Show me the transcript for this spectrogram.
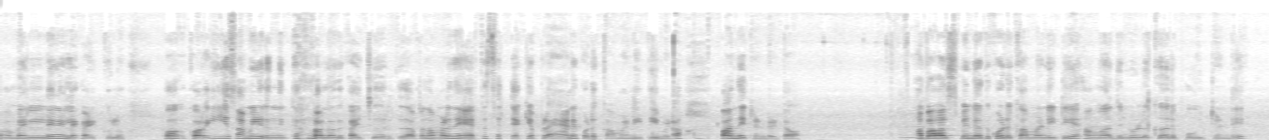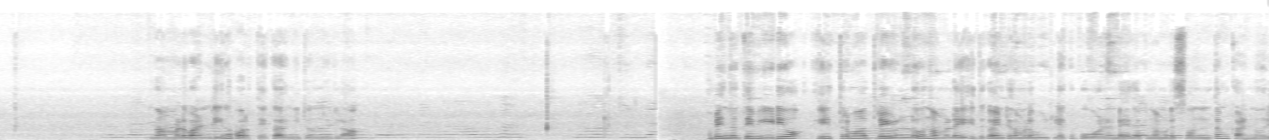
അവൻ മെല്ലനല്ലേ കഴിക്കുള്ളൂ. അപ്പോൾ കുറേ സമയം ഇരുന്നിട്ടാണ് അവനത് കഴിച്ചു തീർത്തത്. അപ്പോൾ നമ്മൾ നേരത്തെ സെറ്റാക്കിയ പ്ലാന് കൊടുക്കാൻ വേണ്ടിയിട്ട് ഇവിടെ വന്നിട്ടുണ്ട് കേട്ടോ. അപ്പോൾ ഹസ്ബൻഡ് അത് കൊടുക്കാൻ വേണ്ടിയിട്ട് അങ്ങ് അതിന്റെ ഉള്ളിൽ കയറി പോയിട്ടുണ്ട്. നമ്മൾ വണ്ടിയിൽ നിന്ന് പുറത്തേക്ക് ഇറങ്ങിയിട്ടൊന്നുമില്ല. അപ്പോൾ ഇന്നത്തെ വീഡിയോ ഇത്ര മാത്രമേ ഉള്ളൂ. നമ്മൾ ഇത് കഴിഞ്ഞിട്ട് നമ്മൾ വീട്ടിലേക്ക് പോകാനുണ്ടായത് അപ്പോൾ നമ്മുടെ സ്വന്തം കണ്ണൂർ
